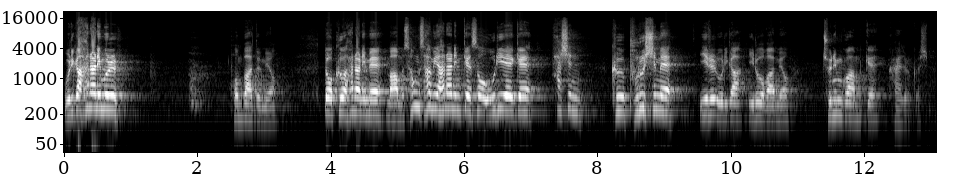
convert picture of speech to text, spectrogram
우리가 하나님을 본받으며 또 그 하나님의 마음 성삼위 하나님께서 우리에게 하신 그 부르심의 일을 우리가 이루어가며 주님과 함께 가야 될 것입니다.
